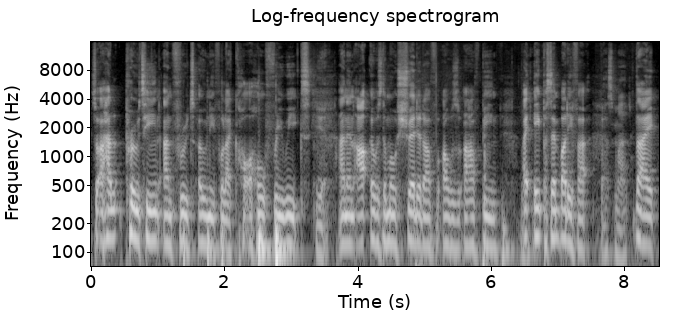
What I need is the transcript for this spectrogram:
So I had protein and fruits only for like a whole three weeks. Yeah. and then I, it was the most shredded I've I was I've been like eight percent body fat. That's mad. Like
